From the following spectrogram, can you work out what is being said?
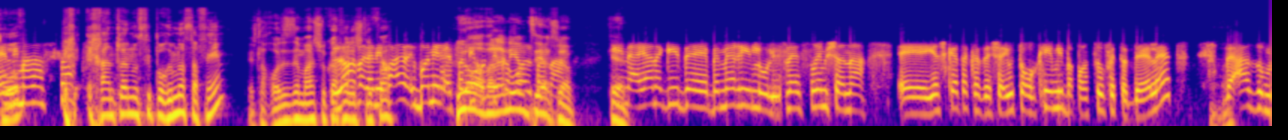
אין לי מה לעשות. הכנת לנו סיפורים נוספים? יש לך עוד איזה משהו ככה לא, לשליפה? אבל אני יכולה, בוא נראה, לא, אבל אני אמציא. עכשיו. כן. הנה, היה נגיד אה, במרי לו, לפני 20 שנה, אה, יש קטע כזה שהיו טורקים לי בפרצוף את הדלת, ואז הוא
